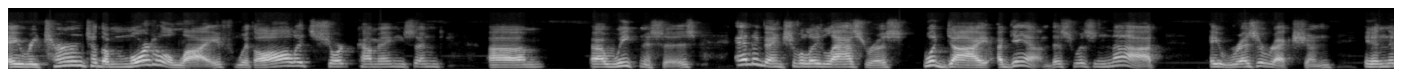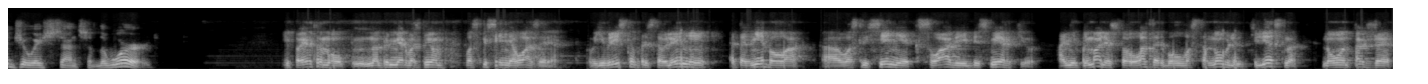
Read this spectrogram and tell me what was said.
a return to the mortal life with all its shortcomings and um, uh, weaknesses. And eventually, Lazarus would die again. This was not a resurrection in the Jewish sense of the word. И поэтому, например, возьмем воскресение Лазаря. В еврейском представлении это не было воскресение к славе и бессмертию. Они понимали, что Лазарь был восстановлен телесно, но он также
